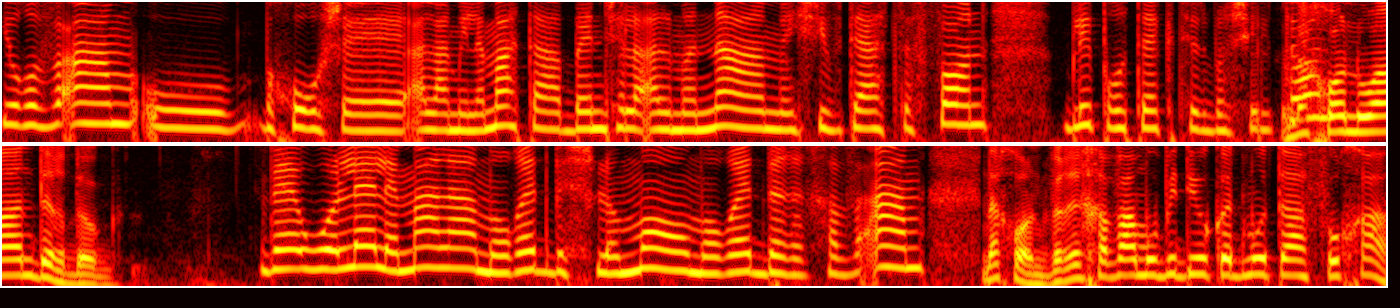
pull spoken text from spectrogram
ירבעם הוא בחור שעלה מלמטה, בן של האלמנה משבטי הצפון, בלי פרוטקציות בשלטון. נכון, הוא האנדרדוג. והוא עולה למעלה, מורד בשלמה, מורד ברחבעם. נכון, ורחבעם הוא בדיוק הדמות ההפוכה.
